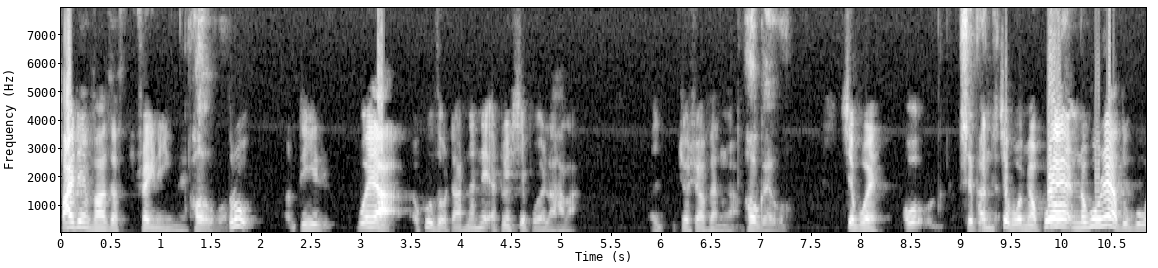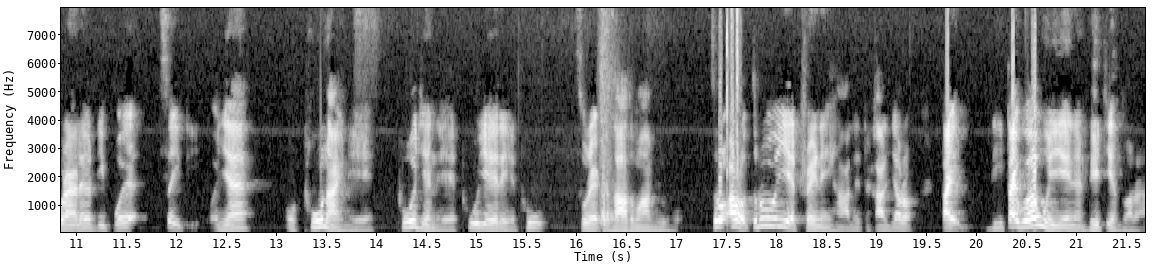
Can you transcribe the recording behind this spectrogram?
fighting versus training နဲ့ဟုတ်ပေါ့သူတို့ဒီပွဲကအခုဆိုဒါနှစ်နှစ်အတွင်းရှစ်ပွဲလားဟာလားဂျော်ရှွာဖန်ကဟုတ်ကဲ့ပေါ့ရှစ်ပွဲဟိုရှစ်ပုံရှစ်ပွဲမြောက်ပွဲငကိုတွေကသူကိုယ်တိုင်လည်းဒီပွဲစိတ်ဒီအရန်ဟိုထိုးနိုင်တယ် ထိုးကျင်တယ်ထိုးရဲတယ်ထိုးဆိုတဲ့ကစားသမားမျိုးပေါ့သူတို့အဲ့တော့သူတို့ရဲ့ training ဟာလေတခါကျတော့တိုက်ဒီတိုက်ပွဲဝင်ရင်းနဲ့လေ့ကျင့်သွားတာ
